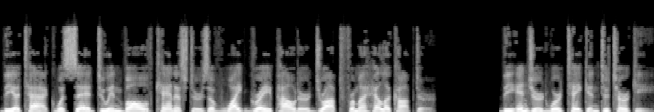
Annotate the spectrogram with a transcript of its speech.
The attack was said to involve canisters of white-grey powder dropped from a helicopter. The injured were taken to Turkey.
